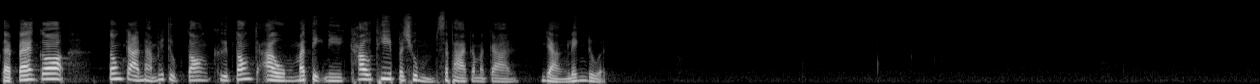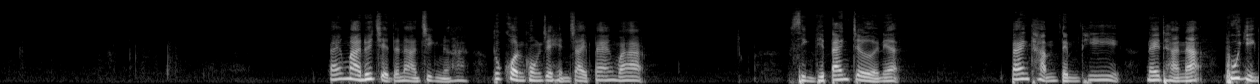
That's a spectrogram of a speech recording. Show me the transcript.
แต่แป้งก็ ต้องการทำให้ถูกต้องคือต้องเอามตินี้เข้าที่ประชุมสภากรรมการอย่างเร่งด่วนแป้งมาด้วยเจตนาจริงนะคะทุกคนคงจะเห็นใจแป้งว่า สิ่งที่แป้งเจอเนี่ย แป้งทำเต็มที่ในฐานะผู้หญิง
